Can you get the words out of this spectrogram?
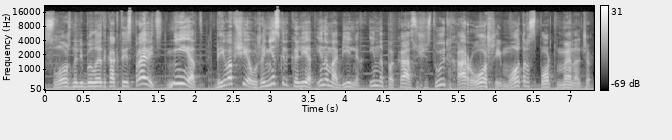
Сложно ли было это как-то исправить? Нет! Да и вообще, уже несколько лет и на мобильных, и на ПК существует хороший Motorsport Manager.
